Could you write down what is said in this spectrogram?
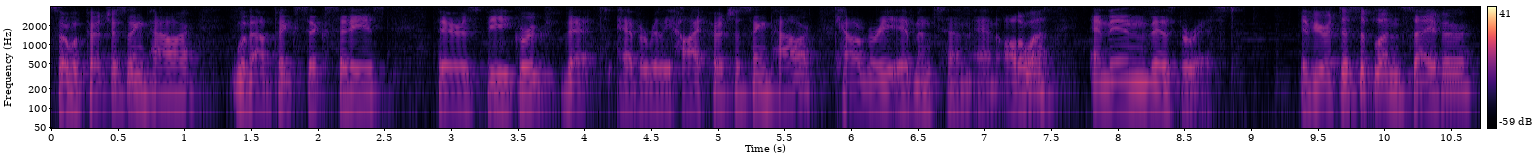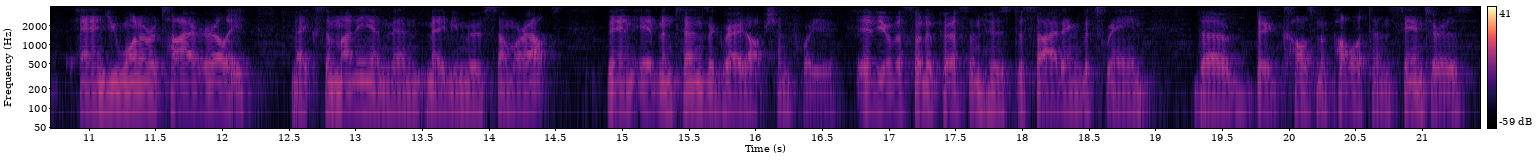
So with purchasing power, with our big six cities, there's the group that have a really high purchasing power, Calgary, Edmonton, and Ottawa, and then there's the rest. If you're a disciplined saver and you want to retire early, make some money, and then maybe move somewhere else, then Edmonton's a great option for you. If you're the sort of person who's deciding between the big cosmopolitan centres,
